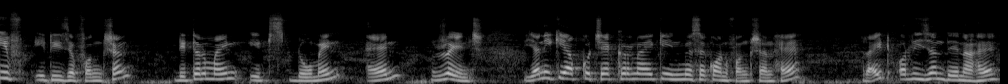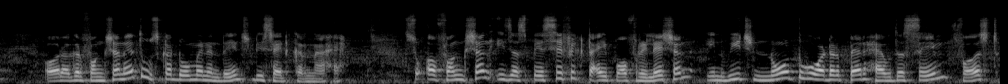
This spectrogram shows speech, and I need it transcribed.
if it is a function determine its domain and range यानी कि आपको चेक करना है कि इनमें से कौन फ़ंक्शन है राइट right? और रीजन देना है। और अगर फ़ंक्शन है तो उसका डोमेन एंड रेंज डिसाइड करना है। So a function is a specific type of relation in which no two order pair have the same first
